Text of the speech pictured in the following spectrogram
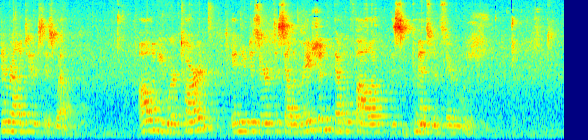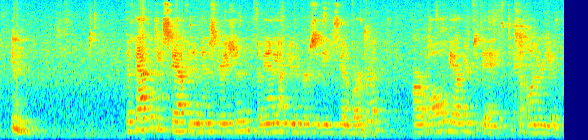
and relatives as well. All of you worked hard and you deserve the celebration that will follow this commencement ceremony. the faculty, staff, and administration of Antioch University, Santa Barbara are all gathered today to honor you.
